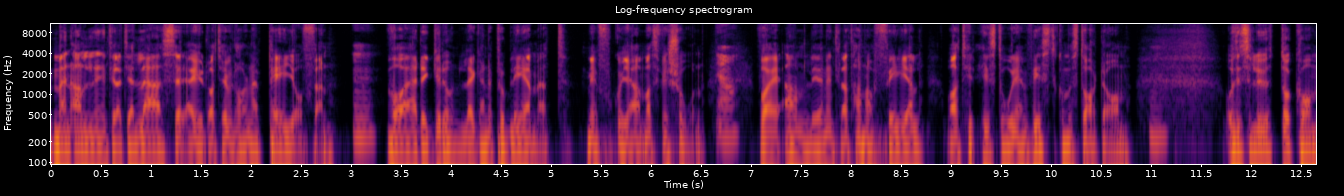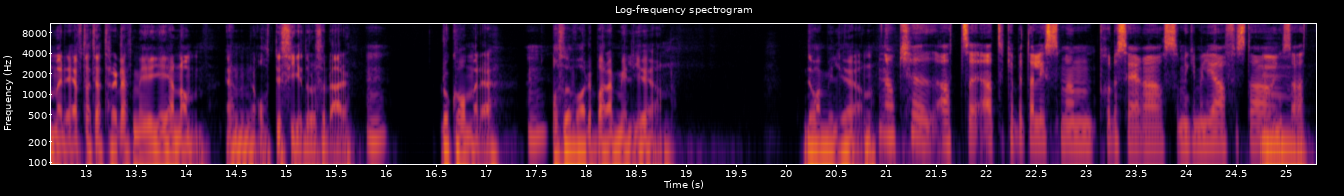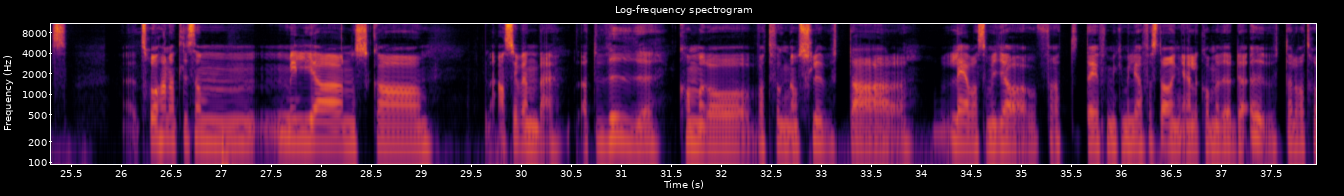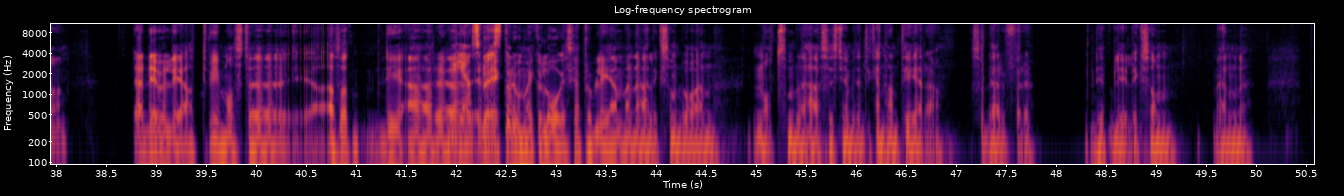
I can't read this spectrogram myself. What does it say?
Men anledningen till att jag läser är ju då att jag vill ha den här payoffen. Mm. Vad är det grundläggande problemet med Fukuyamas vision? Ja. Vad är anledningen till att han har fel och att hi- historien visst kommer starta om? Mm. Och till slut då kommer det efter att jag tragglat mig igenom en 80 sidor och sådär. Mm. Då kommer det. Mm. Och så var det bara miljön. Det var miljön. Okej, att, att kapitalismen producerar så mycket miljöförstöring Mm. så att... Tror han att liksom miljön ska... Alltså jag vet inte. Att vi kommer att vara tvungna att sluta leva som vi gör för att det är för mycket miljöförstöring? Eller kommer vi att dö ut? Eller vad tror han? Ja, det är väl det att vi måste, alltså att det är, eh, de ekologiska problemen är liksom då en, något som det här systemet inte kan hantera. Så därför det blir liksom en,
